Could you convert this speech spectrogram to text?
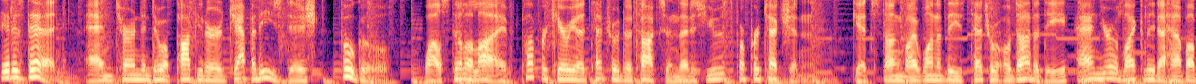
it is dead and turned into a popular Japanese dish, fugu. While still alive, puffer carry a tetrodotoxin that is used for protection. Get stung by one of these tetraodontidae and you're likely to have a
